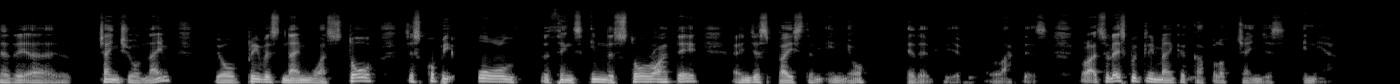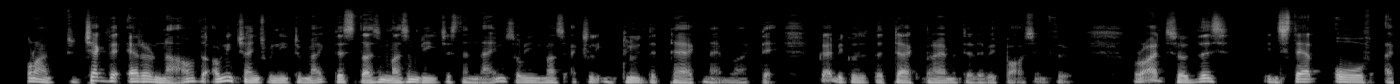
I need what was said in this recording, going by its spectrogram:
uh, change your name, your previous name was store, just copy all the things in the store right there and just paste them in your edit view like this. All right, so let's quickly make a couple of changes in here. All right, to check the error now, the only change we need to make, this doesn't mustn't be just a name, so we must actually include the tag name like that, okay, because it's the tag parameter that we're passing through. All right, so this, instead of a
